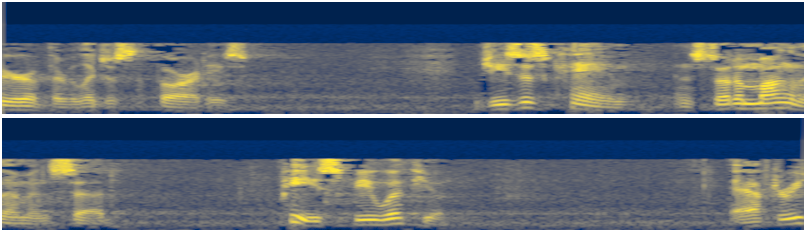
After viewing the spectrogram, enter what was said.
fear of the religious authorities, Jesus came and stood among them and said, Peace be with you. After he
